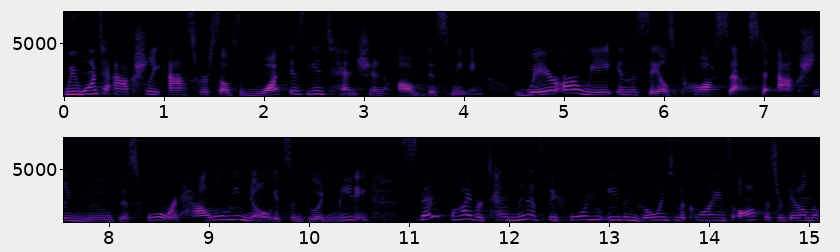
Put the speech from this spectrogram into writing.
We want to actually ask ourselves, what is the intention of this meeting? Where are we in the sales process to actually move this forward? How will we know it's a good meeting? Spend five or 10 minutes before you even go into the client's office or get on the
